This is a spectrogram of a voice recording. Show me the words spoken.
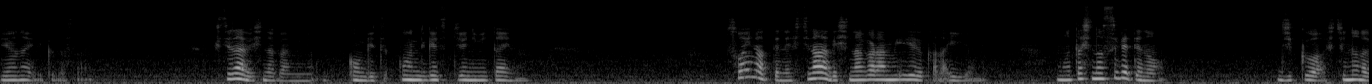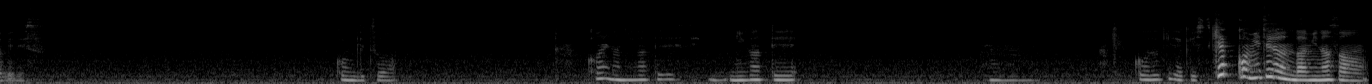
言わないでください。して鍋しながら見よう。今月。今月中に見たいな。そういうのってね七並べしながら見れるからいいよね。私の全ての軸は七並べです。今月は。怖いの苦手です。ね苦手。うん。結構ドキドキして結構見てるんだ皆さん。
